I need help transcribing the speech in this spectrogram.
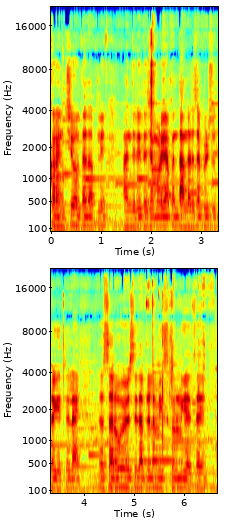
क्रंची होतात आपले. अंधेरी त्याच्यामुळे आपण तांदळाचं पीठसुद्धा घेतलेलं आहे. तर सर्व व्यवस्थित आपल्याला मिक्स करून घ्यायचं आहे.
